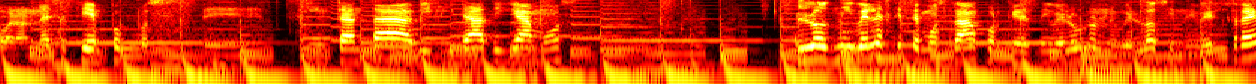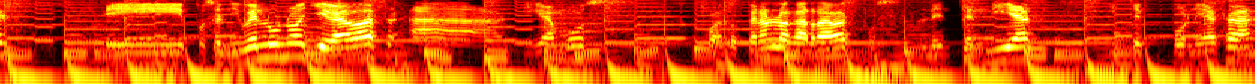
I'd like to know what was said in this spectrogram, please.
bueno, en ese tiempo, pues, sin tanta habilidad, digamos, los niveles que te mostraban, porque es nivel 1, nivel 2 y nivel 3, pues el nivel 1 llegabas a digamos, cuando apenas lo agarrabas, pues le entendías y te ponías a,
